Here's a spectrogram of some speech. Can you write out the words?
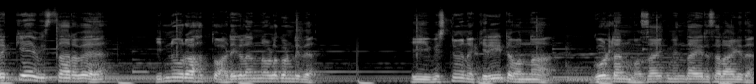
ರೆಕ್ಕೆಯ ವಿಸ್ತಾರವೇ ಇನ್ನೂರ ಹತ್ತು ಅಡಿಗಳನ್ನೊಳಗೊಂಡಿದೆ. ಈ ವಿಷ್ಣುವಿನ ಕಿರೀಟವನ್ನು ಗೋಲ್ಡನ್ ಮೊಸಾಯಿಕ್ನಿಂದ ಇರಿಸಲಾಗಿದೆ.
